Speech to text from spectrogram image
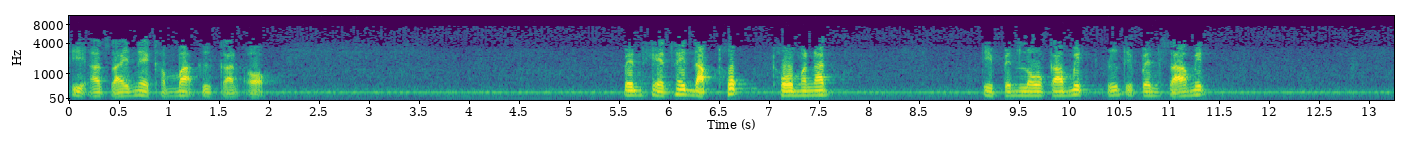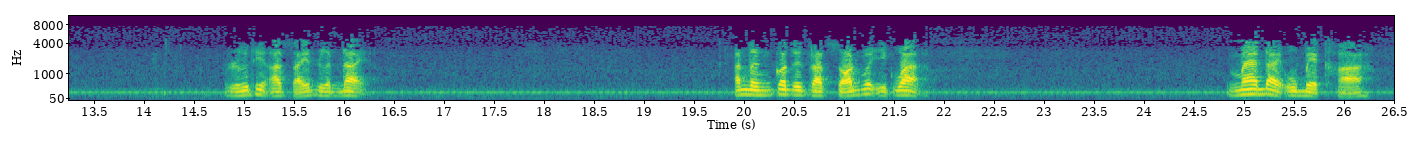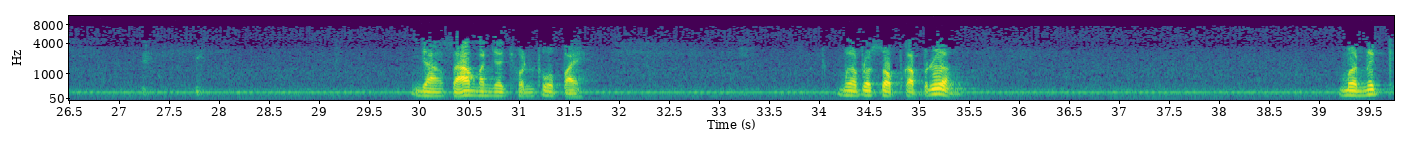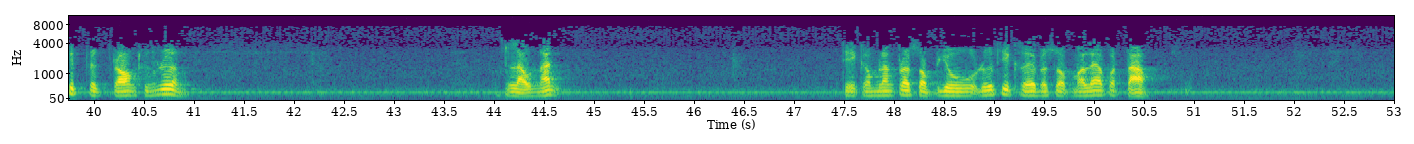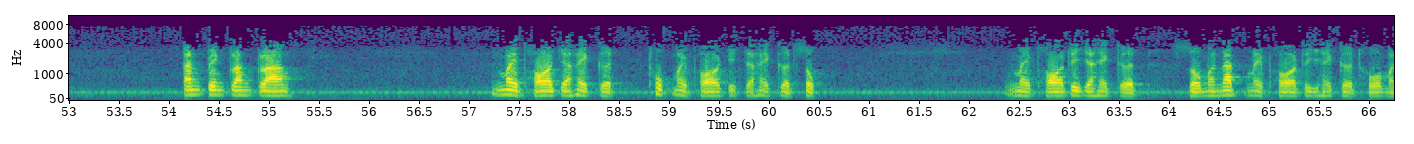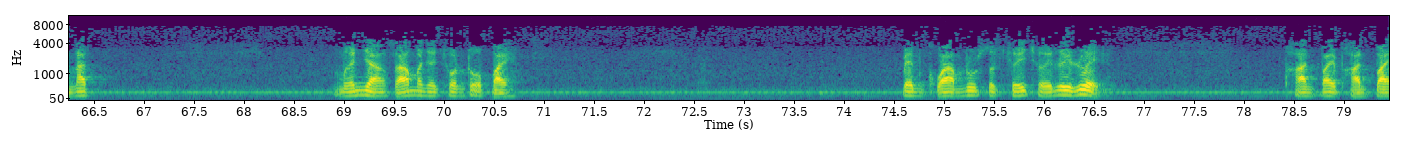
ที่อาศัยเนคขมะคือการออก เป็นเหตุให้ดับทุกโทมนัสที่เป็นโลกามิตร หรือที่เป็นสามิตร หรือที่อาศัยเรือนได้ อันหนึ่งก็จะตรัสสอนไว้อีกว่า แม้ได้อุเบกขา อย่างสามัญชนทั่วไป เมื่อประสบกับเรื่อง เมื่อนึกคิดตรึกตรองถึงเรื่อง เหล่านั้น ที่กำลังประสบอยู่หรือที่เคยประสบมาแล้วก็ตาม อันเป็นกลางกลางไม่พอจะให้เกิด ทุกข์ไม่พอที่จะให้เกิดสุข ไม่พอที่จะให้เกิดโสมนัสไม่พอที่จะให้เกิดโทมนัสเหมือนอย่างสามัญชนทั่วไป เป็นความรู้สึกเฉยๆเรื่อยๆ ผ่านไปผ่านไป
